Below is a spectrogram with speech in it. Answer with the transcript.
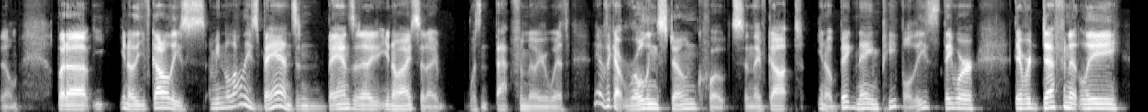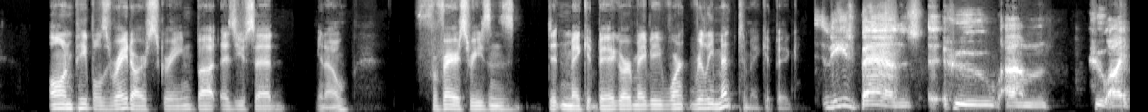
film. But uh, you know, you've got all these. I mean, a lot of these bands and bands that I, you know, I said I wasn't that familiar with. Yeah, they got Rolling Stone quotes, and they've got you know big name people. These they were they were definitely on people's radar screen, but as you said, you know, for various reasons, didn't make it big, or maybe weren't really meant to make it big. these bands uh, who um, who I,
